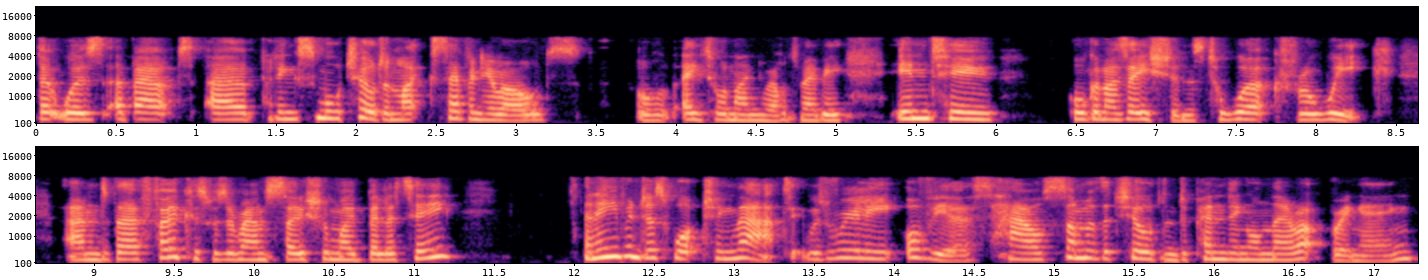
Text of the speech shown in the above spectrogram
that was about uh, putting small children, like seven year olds or eight or nine year olds maybe, into organisations to work for a week, and their focus was around social mobility. And even just watching that, it was really obvious how some of the children, depending on their upbringing,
